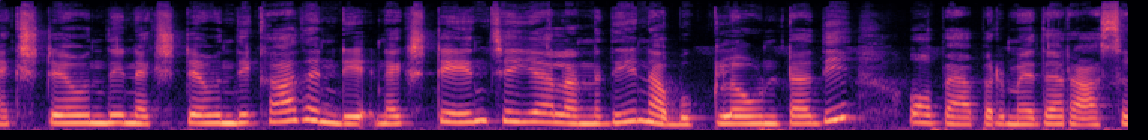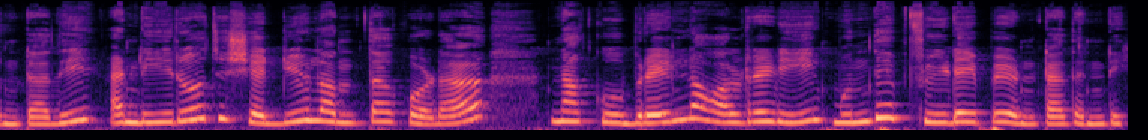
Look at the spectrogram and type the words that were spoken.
నెక్స్ట్ డే ఉంది నెక్స్ట్ డే ఉంది కాదండి. నెక్స్ట్ ఏం చెయ్యాలన్నది నా బుక్లో ఉంటుంది ఓ పేపర్ మీద రాసి ఉంటుంది అండ్ ఈరోజు షెడ్యూల్ అంతా కూడా నాకు బ్రెయిన్లో ఆల్రెడీ ముందే ఫీడ్ అయిపోయి ఉంటుందండి.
